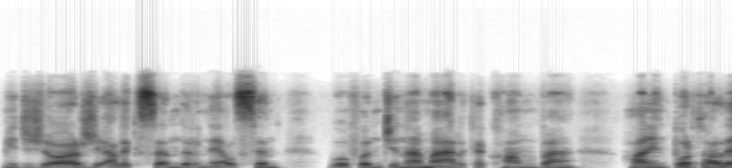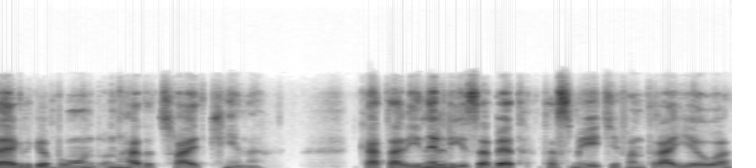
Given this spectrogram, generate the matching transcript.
mit George Alexander Nelson, wo von Dinamarca gekommen war, hat in Porto Alegre gewohnt und hatte zwei Kinder. Katharine Elisabeth, das Mädchen von drei Jahren,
